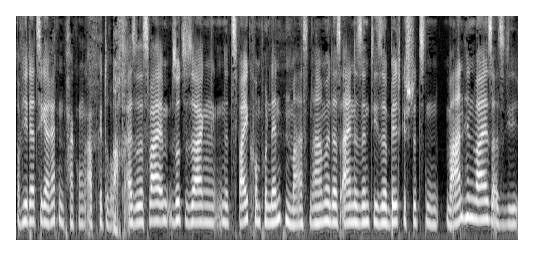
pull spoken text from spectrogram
auf jeder Zigarettenpackung abgedruckt. Ach. Also das war sozusagen eine Zwei-Komponenten-Maßnahme. Das eine sind diese bildgestützten Warnhinweise, also die,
